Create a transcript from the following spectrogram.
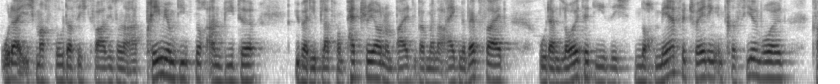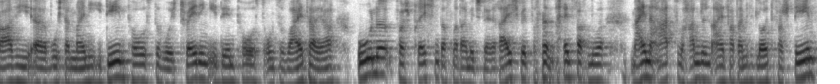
Oder ich mache so, dass ich quasi so eine Art Premium-Dienst noch anbiete über die Plattform Patreon und bald über meine eigene Website wo dann Leute, die sich noch mehr für Trading interessieren wollen, quasi, äh, wo ich dann meine Ideen poste, wo ich Trading-Ideen poste und so weiter, ja, ohne Versprechen, dass man damit schnell reich wird, sondern einfach nur meine Art zu handeln, einfach damit die Leute verstehen,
